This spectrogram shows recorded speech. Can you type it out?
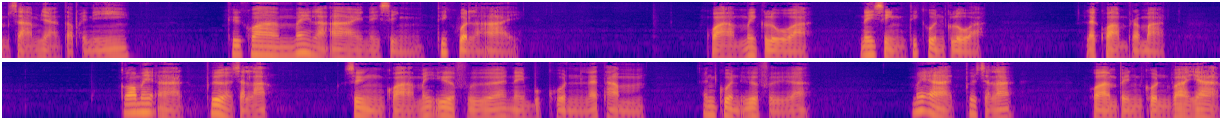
ำสามอย่างต่อไปนี้ คือความไม่ละอายในสิ่งที่ควรละอาย ความไม่กลัวในสิ่งที่ควรกลัว และความประมาท ก็ไม่อาจเพื่อจะละ ซึ่งความไม่เอื้อเฟื้อในบุคคลและธรรม อันควรเอื้อเฟื้อ ไม่อาจเพื่อจะละ ความเป็นคนว่ายาก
